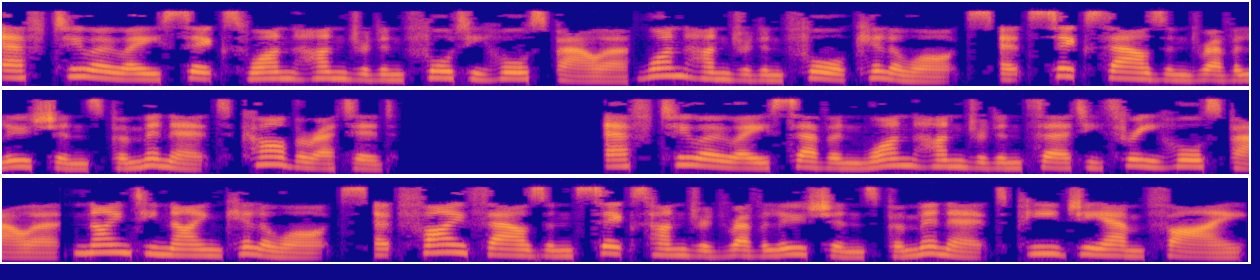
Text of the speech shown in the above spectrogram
F20A6 140 horsepower 104 kilowatts at 6000 revolutions per minute carbureted F20A7 133 horsepower 99 kilowatts at 5600 revolutions per minute PGM-FI.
